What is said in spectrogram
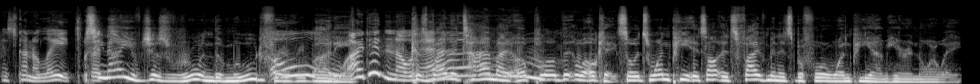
it's kind of late. See, now you've just ruined the mood for oh, everybody. I didn't know that. Because by the time I upload the, well, okay, so it's one p. It's all it's five minutes before one p.m. here in Norway.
